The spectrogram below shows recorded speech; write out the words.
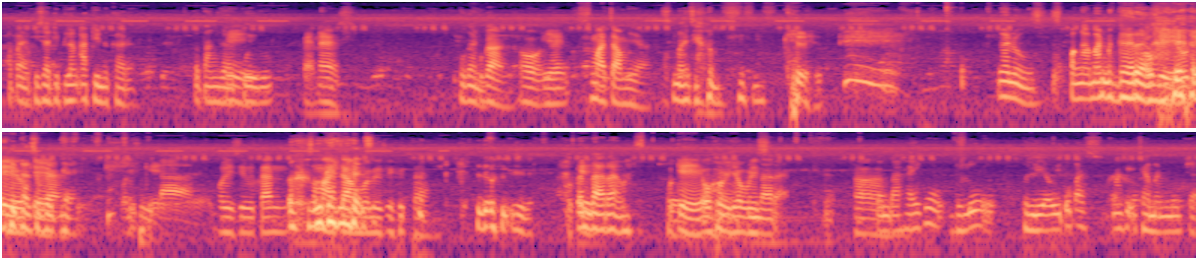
apa ya bisa dibilang abdi negara tetanggaku Oke. itu PNS. bukan, Bukan. Oh ya semacamnya. semacam Oke. nganu pengaman negara Oke, oke, kita oke, sebutnya. polisi hutan Polisi hutan Bukan, semacam polisi hutan. Itu tentara mas Oke. Oh ya wis. Tentara Ah, tentara itu dulu beliau itu pas masih zaman muda.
